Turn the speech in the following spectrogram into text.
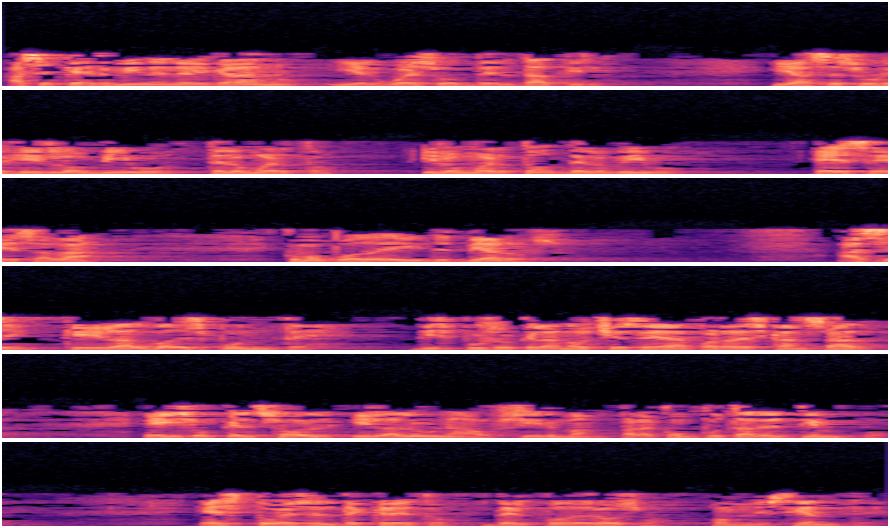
hace que germinen el grano y el hueso del dátil, y hace surgir lo vivo de lo muerto, y lo muerto de lo vivo. Ese es Alá. ¿Cómo podéis desviaros? Hace que el alba despunte, dispuso que la noche sea para descansar, e hizo que el sol y la luna os sirvan para computar el tiempo. Esto es el decreto del poderoso, omnisciente.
